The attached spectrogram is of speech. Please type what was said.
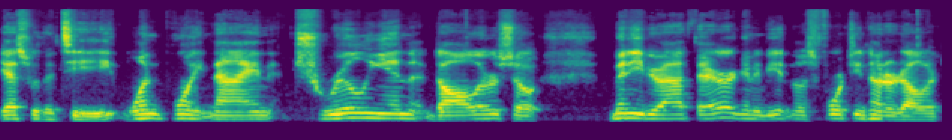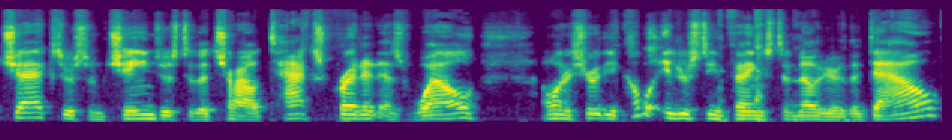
yes with a T, 1.9 trillion dollars. So many of you out there are going to be getting those $1400 checks. There's some changes to the child tax credit as well. I want to share with you a couple interesting things to note here. The Dow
